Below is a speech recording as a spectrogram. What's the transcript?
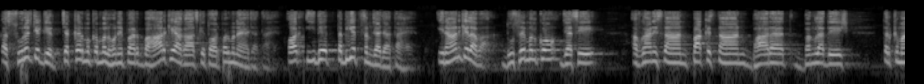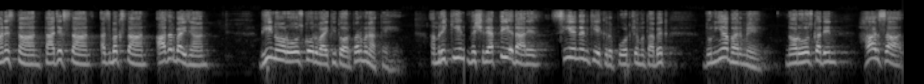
کا سورج کے گرد چکر مکمل ہونے پر بہار کے آغاز کے طور پر منایا جاتا ہے۔ اور عید طبیعت سمجھا جاتا ہے۔ ایران کے علاوہ دوسرے ملکوں جیسے افغانستان، Pakistan, Bharat, Bangladesh, Turkmenistan, Tajikistan, Uzbekistan Azerbaijan بھی نوروز کو روایتی طور پر مناتے ہیں۔ امریکی نشریاتی ادارے سی این این کی ایک رپورٹ کے مطابق دنیا بھر میں نوروز کا دن ہر سال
